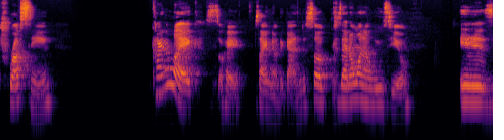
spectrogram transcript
trusting kind of like okay, side note again, just so because I don't want to lose you, is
